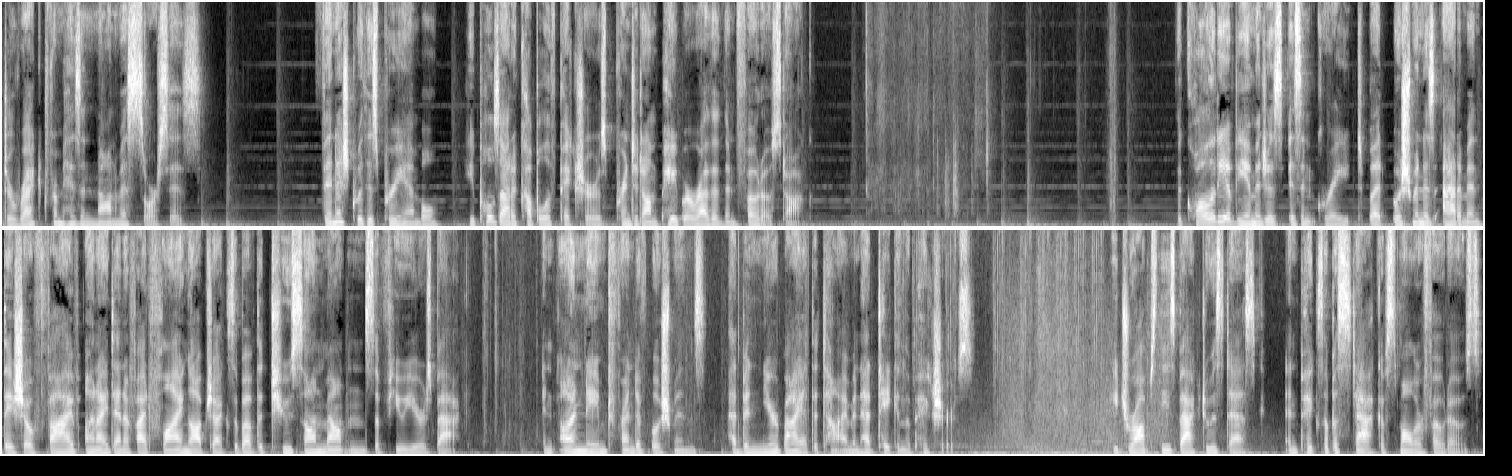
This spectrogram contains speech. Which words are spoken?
direct from his anonymous sources. Finished with his preamble, he pulls out a couple of pictures printed on paper rather than photo stock. The quality of the images isn't great, but Bushman is adamant they show five unidentified flying objects above the Tucson Mountains a few years back. An unnamed friend of Bushman's had been nearby at the time and had taken the pictures. He drops these back to his desk and picks up a stack of smaller photos.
